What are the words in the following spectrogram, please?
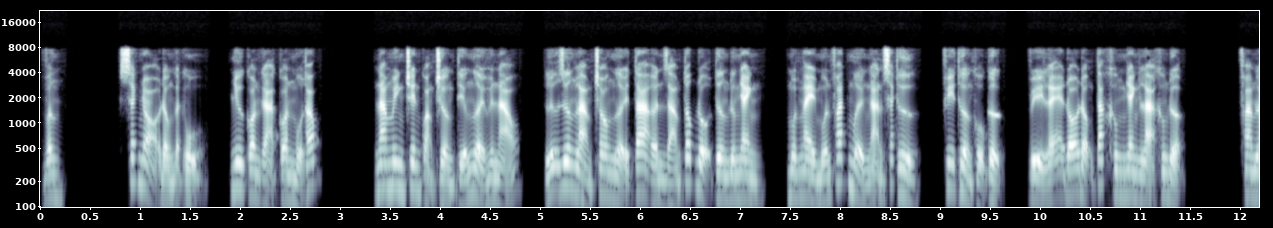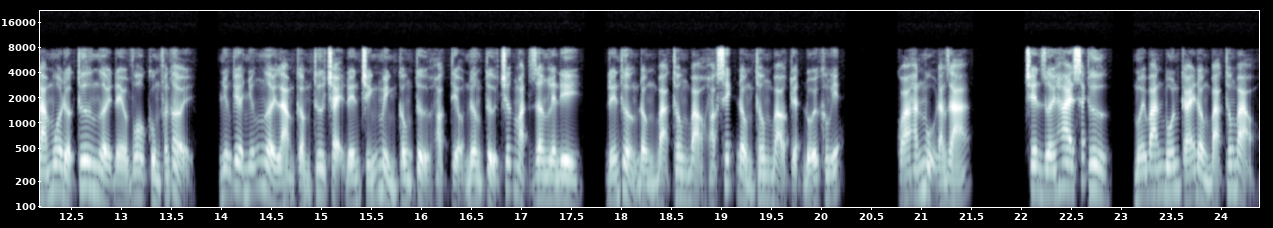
Vâng. Sách nhỏ đồng gật ngủ như con gà con mổ thóc nam minh trên quảng trường tiếng người huyên náo, lữ dương làm cho người ta ấn giám tốc độ tương đương nhanh, một ngày muốn phát mười ngàn sách thư, phi thường khổ cực, vì lẽ đó động tác không nhanh là không được. Phàm là mua được thư người đều vô cùng phấn khởi, những kia những người làm cầm thư chạy đến chính mình công tử hoặc tiểu nương tử trước mặt dâng lên đi, đến thưởng đồng bạc thông bảo hoặc xích đồng thông bảo tuyệt đối không ít. Quá hắn mụ đáng giá. Trên dưới hai sách thư, mới bán bốn cái đồng bạc thông bảo,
